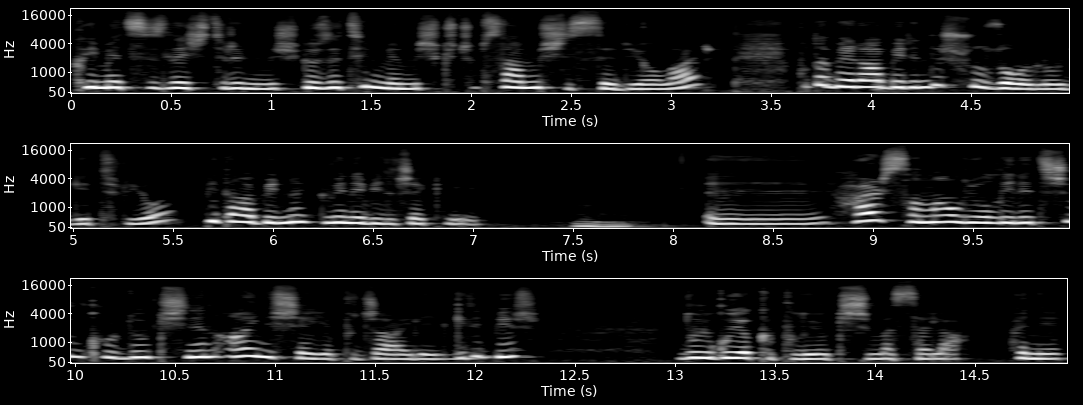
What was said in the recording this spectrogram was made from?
kıymetsizleştirilmiş, gözetilmemiş, küçümsenmiş hissediyorlar. Bu da beraberinde şu zorluğu getiriyor. Bir daha birine güvenebilecek miyim? Hmm. Ee, her sanal yolu iletişim kurduğu kişinin aynı şey yapacağı ile ilgili bir duyguya kapılıyor kişi mesela. Hani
